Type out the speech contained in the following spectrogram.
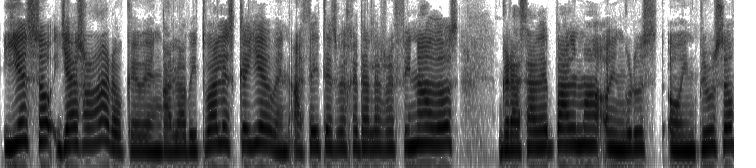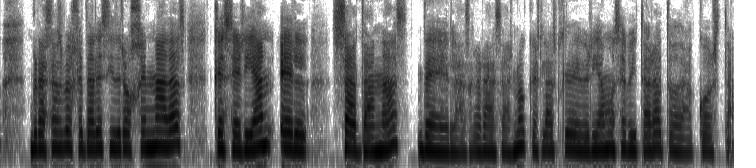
Y eso ya es raro que venga. Lo habitual es que lleven aceites vegetales refinados, grasa de palma o, incluso grasas vegetales hidrogenadas, que serían el satanás de las grasas, ¿no? que es las que deberíamos evitar a toda costa.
